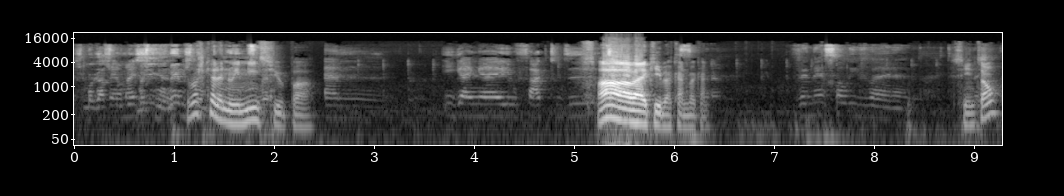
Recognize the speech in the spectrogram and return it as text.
Esmagado Tem por menos. Eu acho que era no início, pá. E ganhei o facto de. Ah, vai aqui, bacana, bacana. Vanessa Oliveira. Sim, então.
